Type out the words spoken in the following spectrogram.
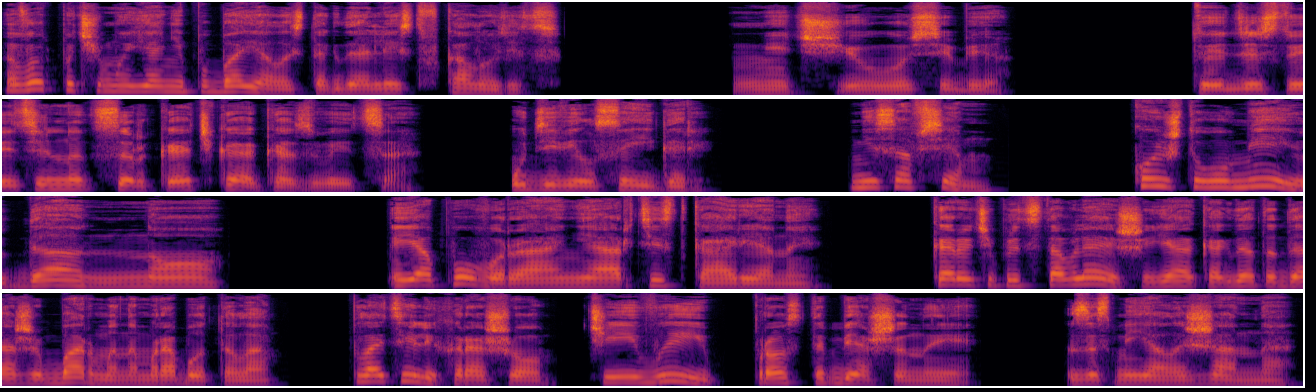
Вот почему я не побоялась тогда лезть в колодец. «Ничего себе. Ты действительно циркачка, оказывается», — удивился Игорь. «Не совсем. Кое-что умею, да, но... Я повар, а не артистка арены. Короче, представляешь, я когда-то даже барменом работала. Платили хорошо, чаевые просто бешеные», — засмеялась Жанна.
